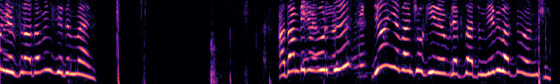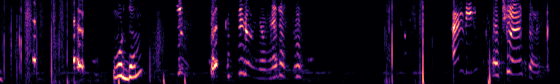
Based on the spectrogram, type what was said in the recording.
oynuyorsun adamı izledim ben. Adam beni vurdu. Diyorsun ya ben çok iyi refleks attım diye bir baktım ölmüşüm. Vurdum. Bir oynuyorum. Ne diyorsun? Ben benim son.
